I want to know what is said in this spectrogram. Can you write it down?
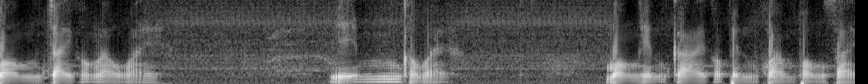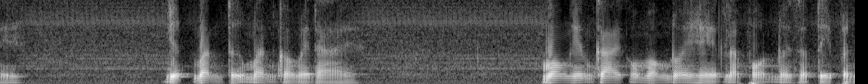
มองใจของเราไว้ ยิ้มเข้าไว้ มองเห็นกายก็เป็นความผ่องใส ยึดมั่นถือมั่นก็ไม่ได้ มองเห็นกายก็มองด้วยเหตุและผลด้วยสติปัญ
